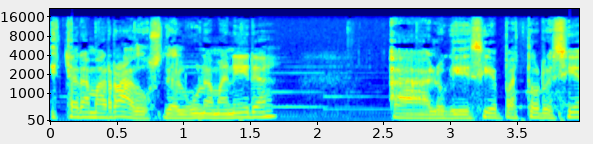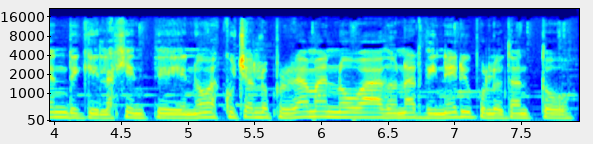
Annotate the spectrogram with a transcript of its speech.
estar amarrados de alguna manera a lo que decía el pastor recién, de que la gente no va a escuchar los programas, no va a donar dinero y por lo tanto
